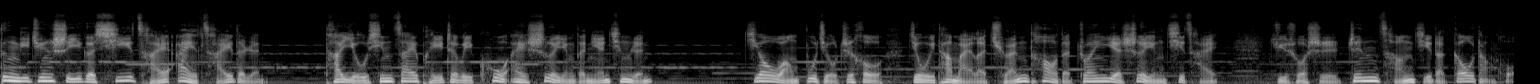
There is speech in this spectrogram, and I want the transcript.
邓丽君是一个惜才爱才的人，她有心栽培这位酷爱摄影的年轻人。交往不久之后，就为他买了全套的专业摄影器材，据说是珍藏级的高档货。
